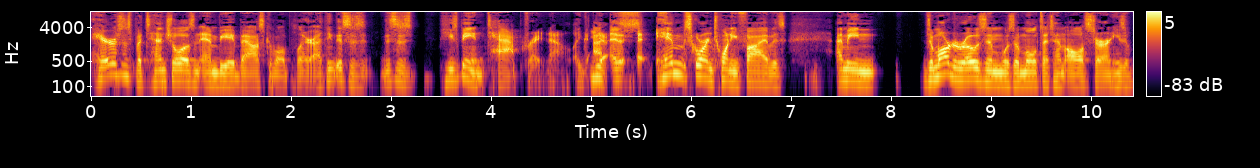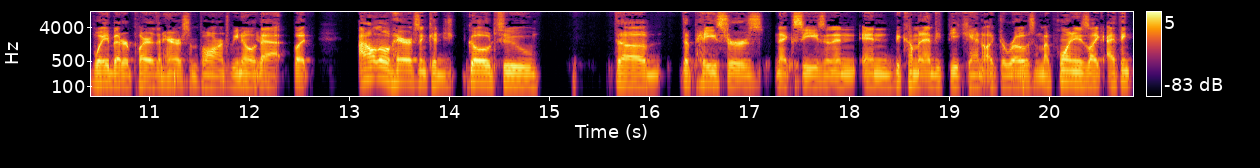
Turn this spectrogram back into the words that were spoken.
Harrison's potential as an NBA basketball player. I think this is this is he's being tapped right now. Like I- I- him scoring 25 is. I mean, DeMar DeRozan was a multi-time All Star, and he's a way better player than Harrison Barnes. We know Yes. that, but I don't know if Harrison could go to the the Pacers next season and and become an MVP candidate like DeRozan. My point is like I think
